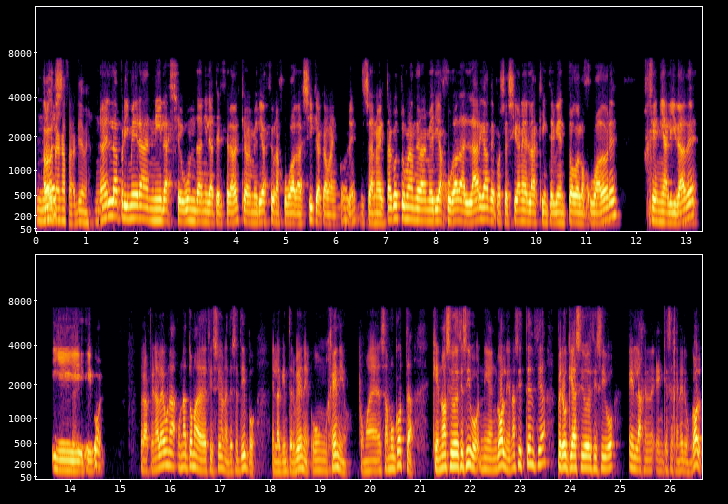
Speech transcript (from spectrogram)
No que es, tengas que hacer, Akieme". no es la primera, ni la segunda, ni la tercera vez que Almería hace una jugada así que acaba en gol. ¿eh? O sea, nos está acostumbrando el Almería a jugadas largas de posesiones en las que intervienen todos los jugadores genialidades y, gol. Pero al final es una, una, toma de decisiones de ese tipo en la que interviene un genio como es Samu Costa, que no ha sido decisivo ni en gol ni en asistencia, pero que ha sido decisivo en, la, en que se genere un gol.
